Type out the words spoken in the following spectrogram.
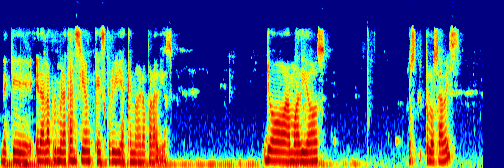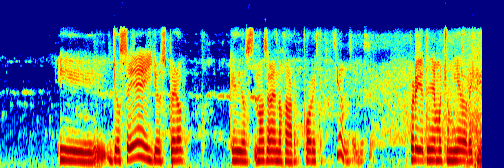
de que era la primera canción que escribía que no era para Dios. Yo amo a Dios, tú lo sabes. Y yo sé y yo espero que Dios no se va a enojar por esta canción, o sea, yo sé. Pero yo tenía mucho miedo de que,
